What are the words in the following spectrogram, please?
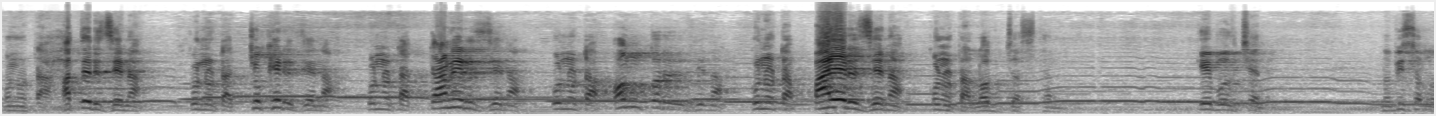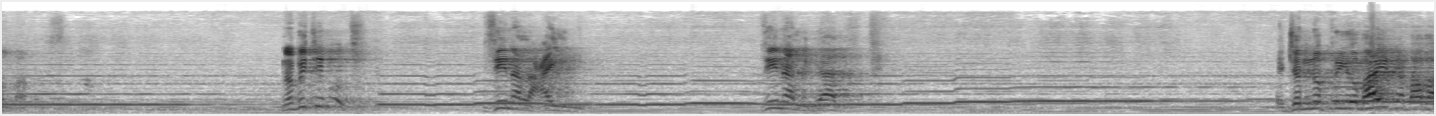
কোনোটা হাতের জেনা, কোনটা চোখের জেনা, কোনোটা কানের জেনা, কোনোটা অন্তরের জেনা, কোনোটা পায়ের জেনা, কোনোটা লজ্জাস্থান। কে বলছেন? নবী সাল্লাল্লাহু আলাইহি। নবীজি বলছেন, জিনাল আইন, জিনাল ইয়াদ। এজন্য প্রিয় ভাই না বাবা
